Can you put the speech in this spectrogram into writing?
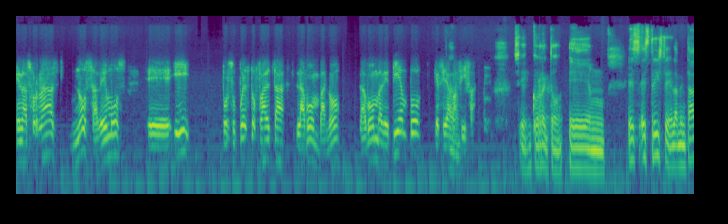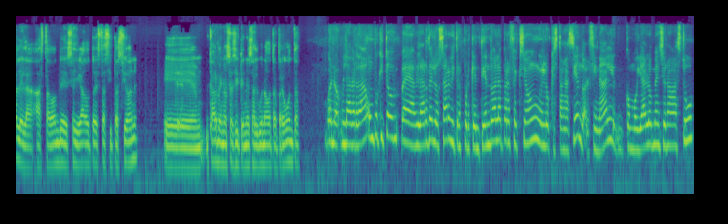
en las jornadas, no sabemos, eh, y por supuesto falta la bomba, ¿no? La bomba de tiempo que se llama FIFA. Sí, correcto. Em, es, es, triste, lamentable la, hasta dónde se ha llegado toda esta situación. Eh, Carmen, no sé si tienes alguna otra pregunta. Bueno, la verdad, un poquito eh, hablar de los árbitros, porque entiendo a la perfección lo que están haciendo. Al final, como ya lo mencionabas tú,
